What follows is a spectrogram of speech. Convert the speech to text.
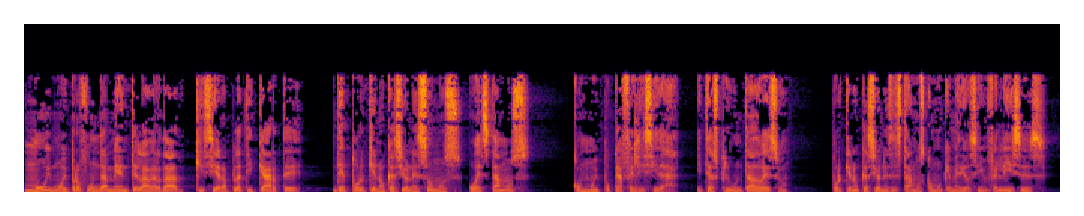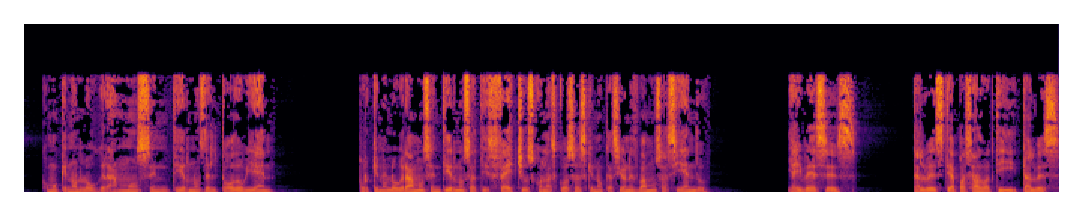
muy, muy profundamente, la verdad, quisiera platicarte de por qué en ocasiones somos o estamos con muy poca felicidad. ¿Y te has preguntado eso? ¿Por qué en ocasiones estamos como que medios infelices, como que no logramos sentirnos del todo bien? ¿Por qué no logramos sentirnos satisfechos con las cosas que en ocasiones vamos haciendo? Y hay veces Tal vez te ha pasado a ti, tal vez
